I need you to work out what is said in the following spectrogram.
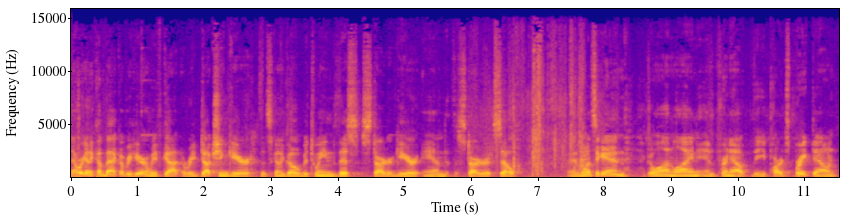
Now we're going to come back over here and we've got a reduction gear that's going to go between this starter gear and the starter itself. And once again, go online and print out the parts breakdown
